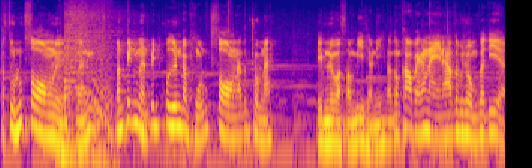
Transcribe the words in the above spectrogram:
กระสุนลูกซองเลยเหมือนมันเป็นเหมือนเป็นปืนแบบหัวลูกซองนะท่านผู้ชมนะเต็มเลยว่ะซอมบี้แถวนี้เราต้องเข้าไปข้างในนะครับท่านผู้ชมเพื่อที่จะ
